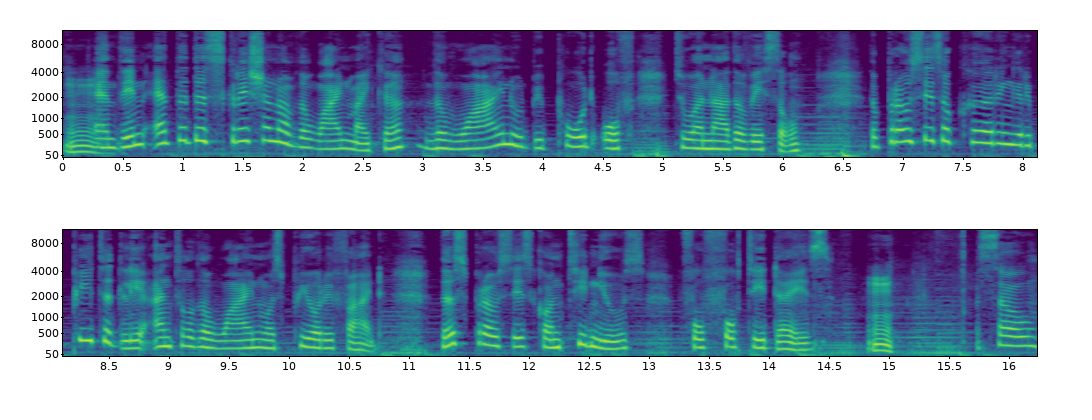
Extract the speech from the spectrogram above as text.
Mm. And then, at the discretion of the winemaker, the wine would be poured off to another vessel. The process occurring repeatedly until the wine was purified. This process continues for 40 days. Mm. So,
